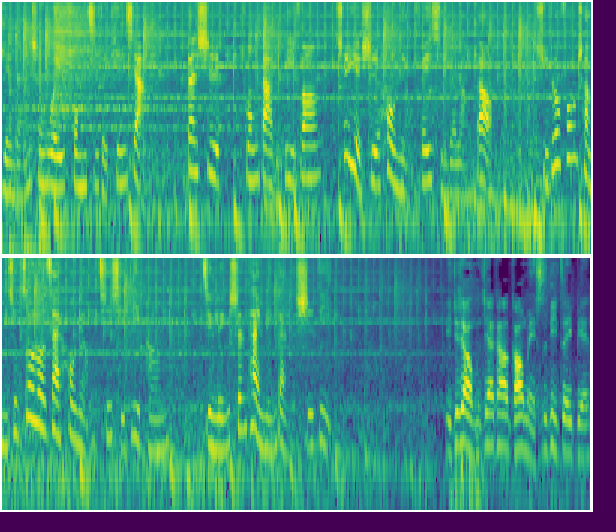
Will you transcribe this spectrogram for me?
俨然成为风机的天下。但是风大的地方，却也是候鸟飞行的廊道。许多蜂场就坐落在候鸟的栖息地旁，紧邻生态敏感的湿地。也就像我们现在看到高美湿地这一边，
